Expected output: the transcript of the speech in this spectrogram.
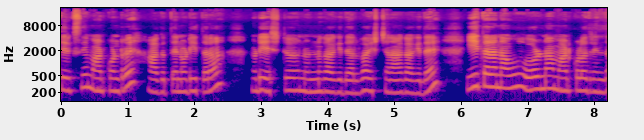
ತಿರುಗಿಸಿ ಮಾಡಿಕೊಂಡ್ರೆ ಆಗುತ್ತೆ. ನೋಡಿ, ಈ ಥರ. ನೋಡಿ, ಎಷ್ಟು ನುಣ್ಣಗಾಗಿದೆ ಅಲ್ವಾ? ಎಷ್ಟು ಚೆನ್ನಾಗಾಗಿದೆ. ಈ ಥರ ನಾವು ಹೂರ್ಣ ಮಾಡ್ಕೊಳ್ಳೋದ್ರಿಂದ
